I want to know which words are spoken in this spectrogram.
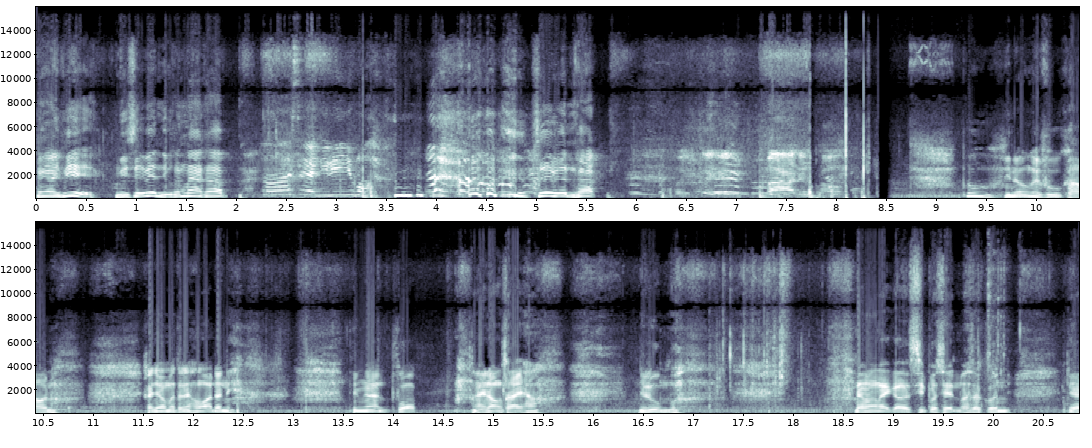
ยังไงพี่มีเซเว่นอยู่ข้างหน้าครับ เออเสือดีๆอยู่บ่เซเว่นพัก เคยเดินป่าเดินเขาโอ้พี่น้องไอ้ผู้เขาเนาะขันย้อนมาตั้งแต่หอดนั่นนี่ทีมงานพวกไอ้น้องไทยเฮาอยู่รุมบ่แล้วเมื่อไหร่ก็สิบเปอร์เซ็นต์มาสักคนเดี๋ยว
